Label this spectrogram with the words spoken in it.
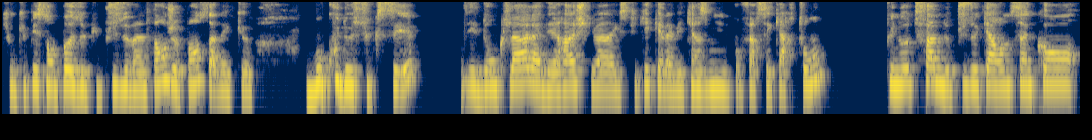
qui occupait son poste depuis plus de 20 ans, je pense, avec beaucoup de succès. Et donc là, la DRH lui a expliqué qu'elle avait 15 minutes pour faire ses cartons. Une autre femme de plus de 45 ans,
